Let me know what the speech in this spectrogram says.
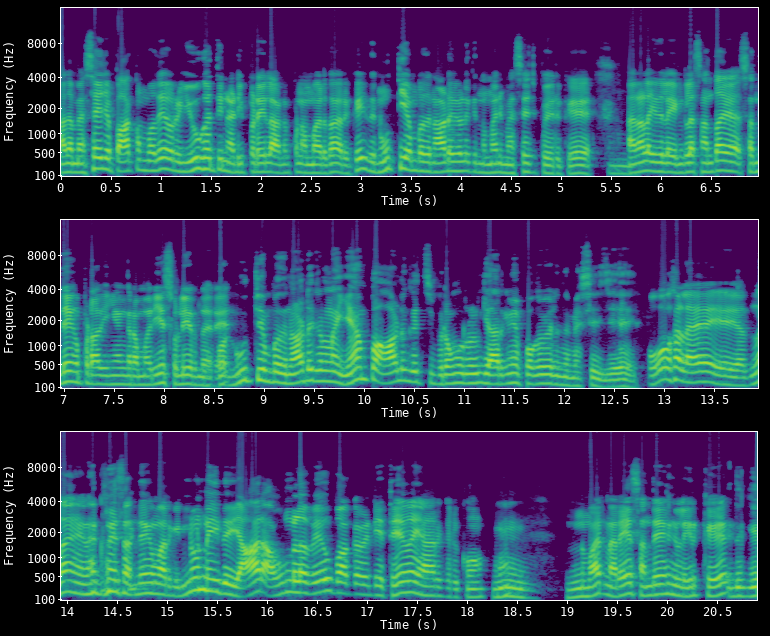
அந்த மெசேஜை பார்க்கும்போதே ஒரு யூகத்தின் அடிப்படையில் அனுப்புன மாதிரி தான் இருக்கு. இது நூத்தி ஐம்பது நாடுகளுக்கு இந்த மாதிரி மெசேஜ் போயிருக்கு. அதனால இதுல எங்களை சந்தேக சந்தேகப்படாதீங்கிற மாதிரியே சொல்லியிருந்தாரு. நூத்தி ஐம்பது நாடுகள்லாம் ஏன்பா ஆளுங்கட்சி பிரமுகர்களுக்கு யாருக்குமே போகவே இல்லை இந்த மெசேஜ் போகல. அதெல்லாம் எனக்குமே சந்தேகமா இருக்கு. இன்னொன்னு இது யார் அவங்கள வேவு பார்க்க வேண்டிய தேவை யாருக்கு இருக்கும்? இந்த மாதிரி நிறைய சந்தேகங்கள் இருக்கு. இதுக்கு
